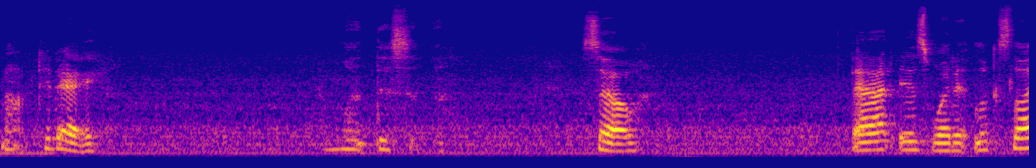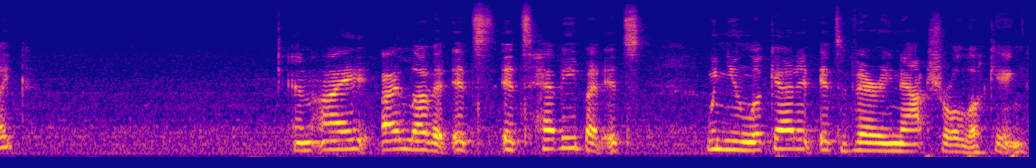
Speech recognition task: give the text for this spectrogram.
Not today. I want this. So, that is what it looks like. And I, I love it. It's, it's heavy, but it's, when you look at it, it's very natural looking.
